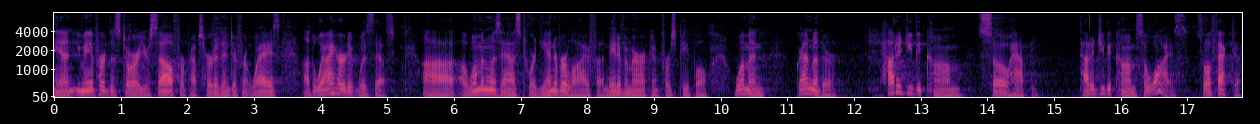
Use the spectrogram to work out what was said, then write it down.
And you may have heard this story yourself, or perhaps heard it in different ways. Uh, the way I heard it was this uh, A woman was asked toward the end of her life, a Native American First People woman, grandmother, how did you become so happy? How did you become so wise, so effective?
